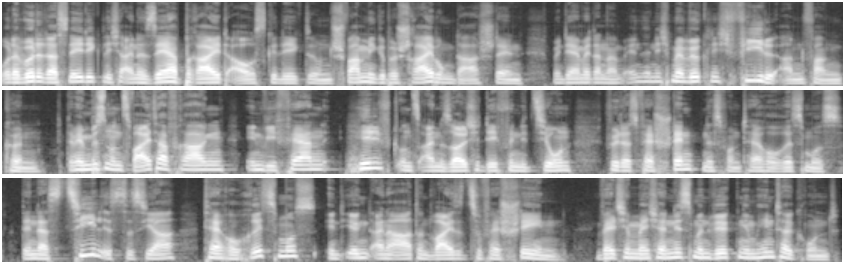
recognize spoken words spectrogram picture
oder würde das lediglich eine sehr breit ausgelegte und schwammige Beschreibung darstellen, mit der wir dann am Ende nicht mehr wirklich viel anfangen können? Denn wir müssen uns weiter fragen, inwiefern hilft uns eine solche Definition für das Verständnis von Terrorismus? Denn das Ziel ist es ja, Terrorismus in irgendeiner Art und Weise zu verstehen. Welche Mechanismen wirken im Hintergrund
